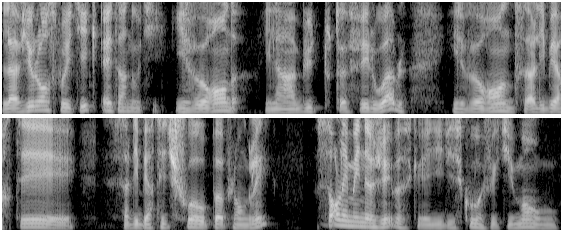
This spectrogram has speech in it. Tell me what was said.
La violence politique est un outil. Il veut rendre, il a un but tout à fait louable, il veut rendre sa liberté, sa liberté de choix au peuple anglais, sans les ménager, parce qu'il y a des discours effectivement où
